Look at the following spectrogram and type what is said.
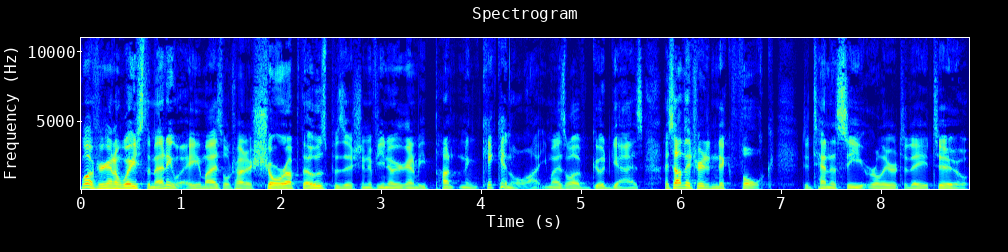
Well, if you're going to waste them anyway, you might as well try to shore up those position. If you know you're going to be punting and kicking a lot, you might as well have good guys. I saw they traded Nick Folk to Tennessee earlier today too.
